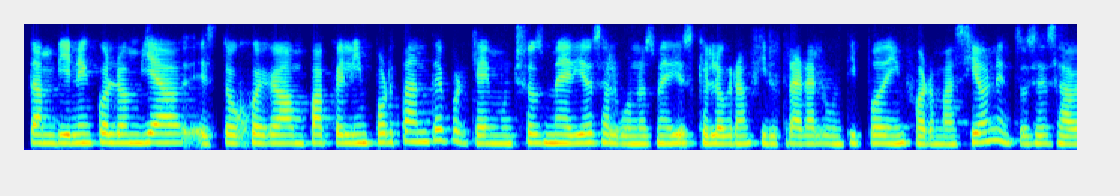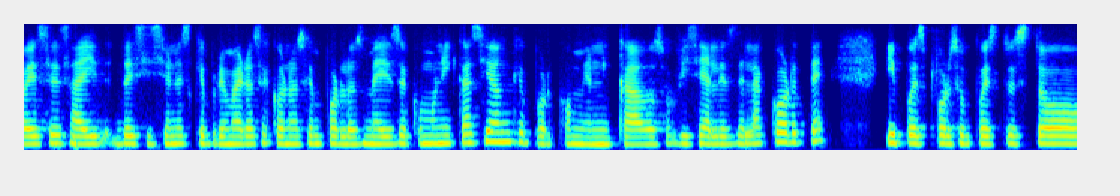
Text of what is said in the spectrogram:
también en Colombia esto juega un papel importante porque hay muchos medios, algunos medios que logran filtrar algún tipo de información, entonces a veces hay decisiones que primero se conocen por los medios de comunicación que por comunicados oficiales de la Corte y pues por supuesto esto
